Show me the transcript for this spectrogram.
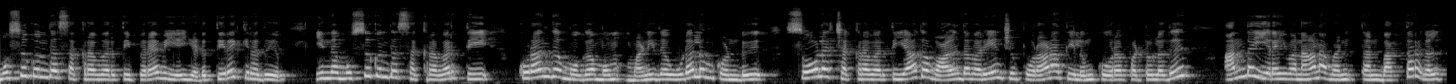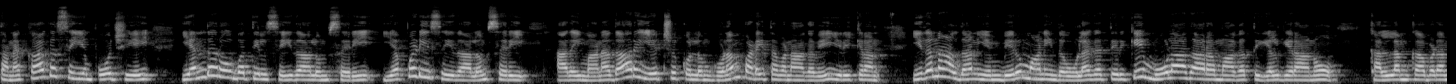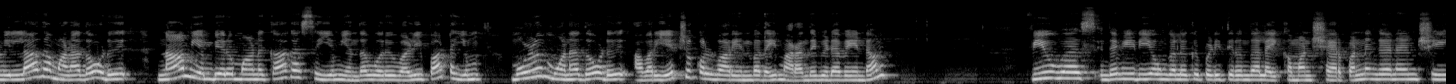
முசுகுந்த சக்கரவர்த்தி பிறவியை எடுத்திருக்கிறது. இந்த முசுகுந்த சக்கரவர்த்தி குரங்கு முகமும் மனித உடலும் கொண்டு சோழ சக்கரவர்த்தியாக வாழ்ந்தவர் என்று புராணத்திலும் கூறப்பட்டுள்ளது. அந்த இறைவனானவன் தன் பக்தர்கள் தனக்காக செய்யும் பூஜையை எந்த ரூபத்தில் செய்தாலும் சரி எப்படி செய்தாலும் சரி அதை மனதார ஏற்றுக்கொள்ளும் குணம் படைத்தவனாகவே இருக்கிறான். இதனால்தான் எம்பெருமான் இந்த உலகத்திற்கே மூலாதாரமாக திகழ்கிறானோ? கள்ளம் கபடம் இல்லாத மனதோடு நாம் எம்பெருமானுக்காக செய்யும் எந்த ஒரு வழிபாட்டையும் முழு மனதோடு அவர் ஏற்றுக்கொள்வார் என்பதை மறந்துவிட வேண்டாம். வியூவர்ஸ் இந்த வீடியோ உங்களுக்கு பிடித்திருந்தால் லைக் கமெண்ட் ஷேர் பண்ணுங்க. நன்றி.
